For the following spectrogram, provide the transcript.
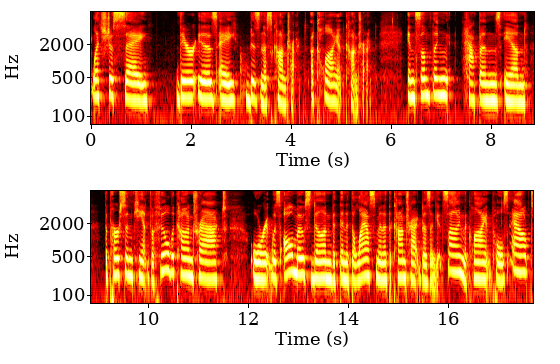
let's just say there is a business contract, a client contract, and something happens and the person can't fulfill the contract or it was almost done, but then at the last minute the contract doesn't get signed, the client pulls out,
